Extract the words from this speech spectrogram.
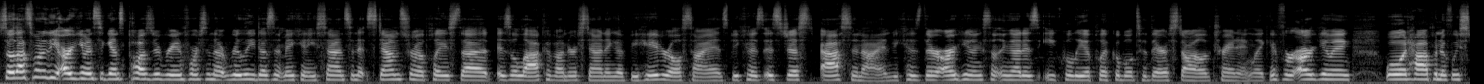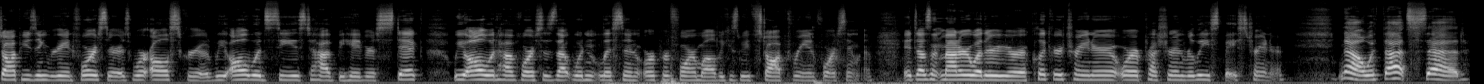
so that's one of the arguments against positive reinforcement that really doesn't make any sense. And it stems from a place that is a lack of understanding of behavioral science because it's just asinine because they're arguing something that is equally applicable to their style of training. Like if we're arguing what would happen if we stop using reinforcers, we're all screwed. We all would cease to have behaviors stick. We all would have horses that wouldn't listen or perform well because we've stopped reinforcing them. It doesn't matter whether you're a clicker trainer or a pressure and release based trainer. Now, with that said,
